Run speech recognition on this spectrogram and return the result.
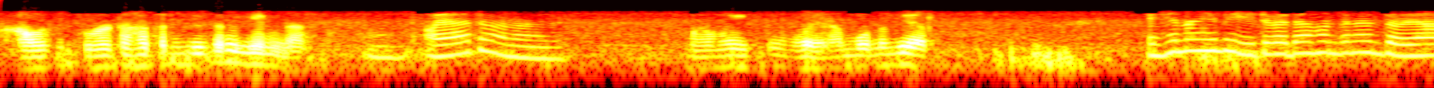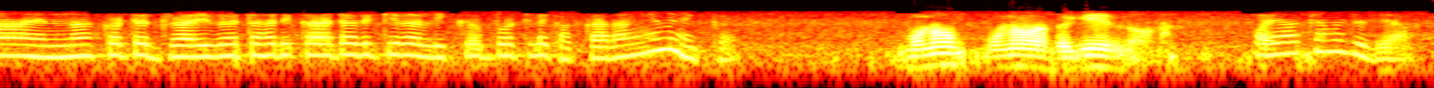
හවස තුනට හතර විතර ගෙන්නන්න. ඔයාට මොනවද මම ඉතින් ඔයා මොන දෙයක් එහෙනම් ඉතින් ඊට වඩා හොඳ නැද්ද? ඔයා එන්නකොට ඩ්‍රයිවර්ට හරි කාට හරි කියලා ලිකර් බොටල් එකක් අරන් එන එක. මොන මොනවද ගේනවා ඔයා කැමති දෙයක්?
